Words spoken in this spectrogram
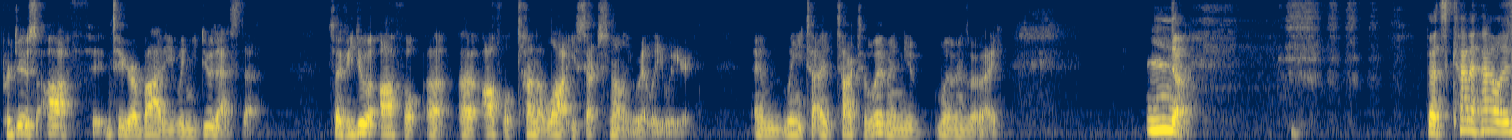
produce off into your body when you do that stuff. So if you do it awful, uh, uh, awful ton a lot, you start smelling really weird. And when you t- talk to women, you women are like, no, That's kind of how it.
